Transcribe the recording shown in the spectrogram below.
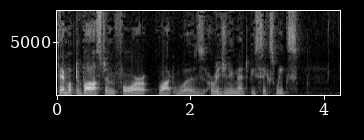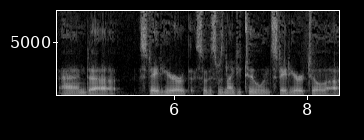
came up to Boston for what was originally meant to be six weeks and uh, stayed here. So this was 92 and stayed here till uh,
